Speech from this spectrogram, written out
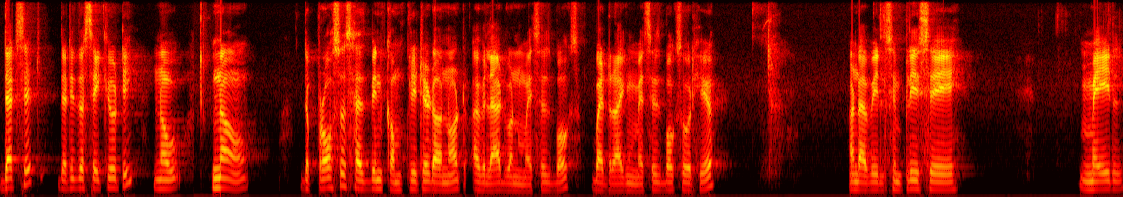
That's it. That is the security. Now now the process has been completed or not, I will add one message box by dragging message box over here. And I will simply say mail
